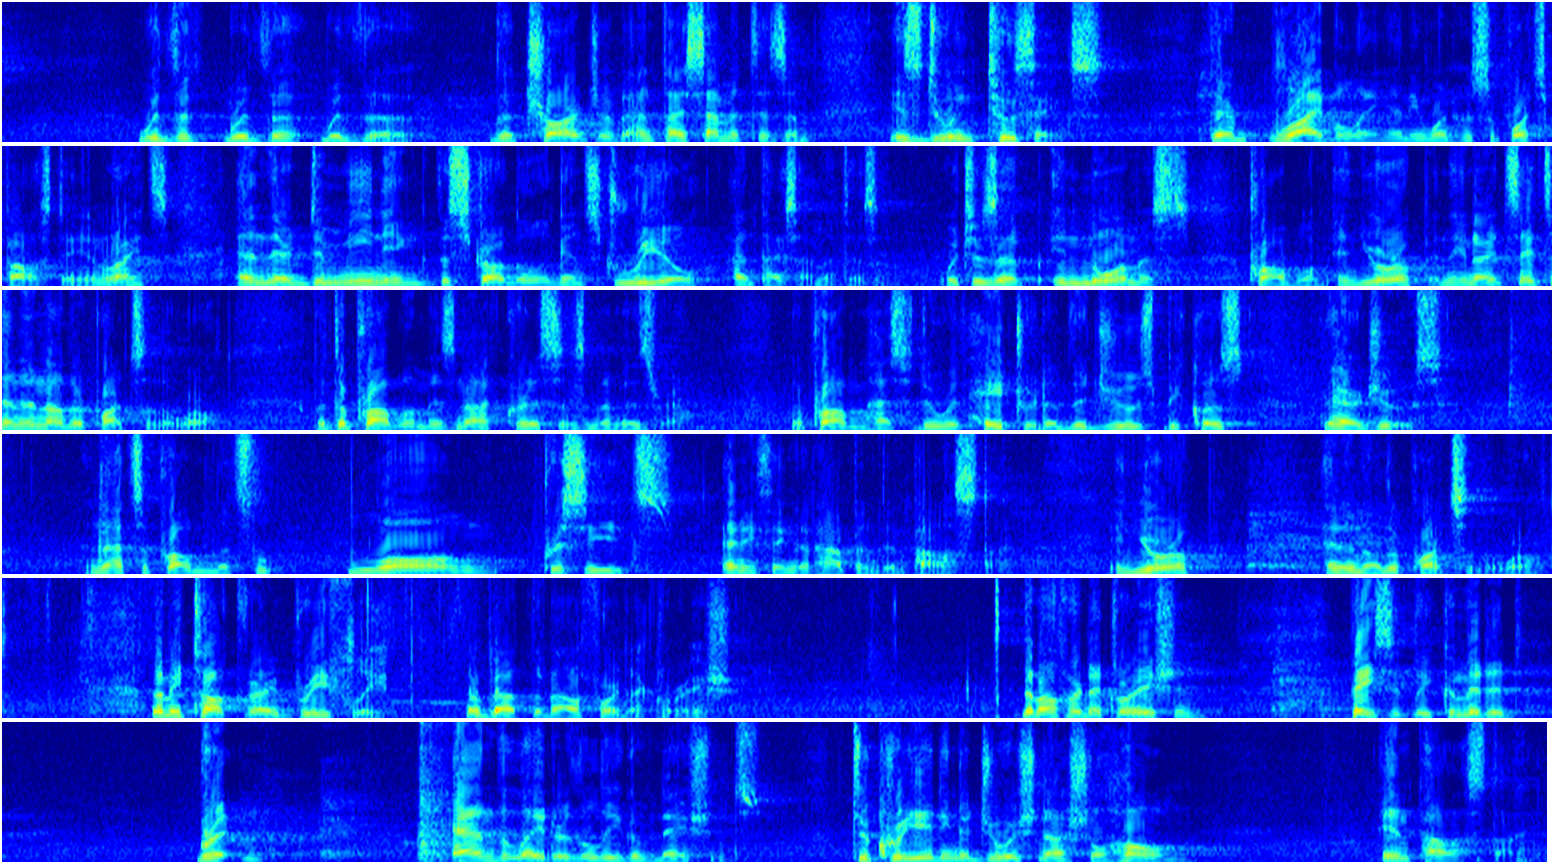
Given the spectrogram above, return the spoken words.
with the, with the, with the, the charge of anti-Semitism is doing two things. They're libeling anyone who supports Palestinian rights, and they're demeaning the struggle against real anti Semitism, which is an enormous problem in Europe, in the United States, and in other parts of the world. But the problem is not criticism of Israel. The problem has to do with hatred of the Jews because they're Jews. And that's a problem that long precedes anything that happened in Palestine, in Europe, and in other parts of the world. Let me talk very briefly about the Balfour Declaration. The Balfour Declaration basically committed Britain and later the League of Nations to creating a Jewish national home in Palestine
